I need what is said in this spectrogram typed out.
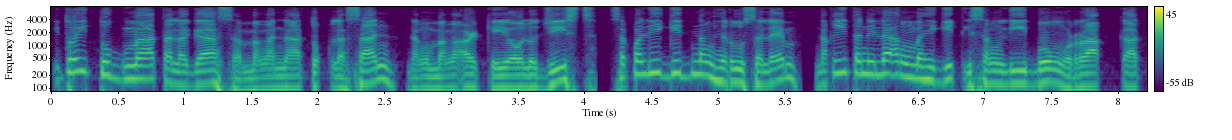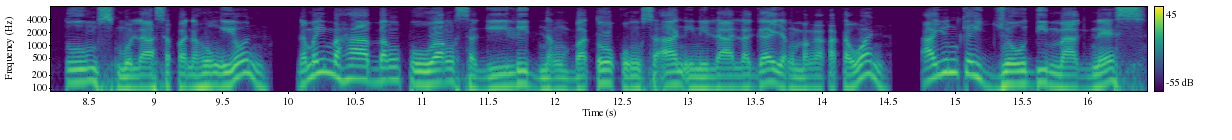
Ito ay tugma talaga sa mga natuklasan ng mga archaeologists sa paligid ng Jerusalem. Nakita nila ang mahigit isang libong rock-cut tombs mula sa panahong iyon na may mahabang puwang sa gilid ng bato kung saan inilalagay ang mga katawan. Ayon kay Jody Magnes,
